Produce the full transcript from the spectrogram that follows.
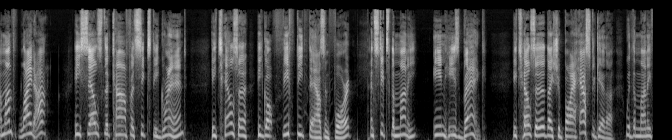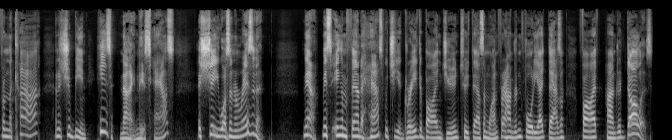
a month later, he sells the car for 60 grand. He tells her he got 50,000 for it and sticks the money in his bank. He tells her they should buy a house together with the money from the car, and it should be in his name, this house, as she wasn't a resident. Now, Miss Ingham found a house which she agreed to buy in June 2001 for $148,500.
